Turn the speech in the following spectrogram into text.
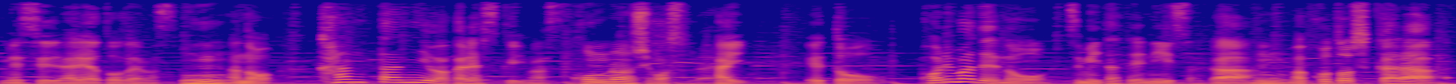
メッセージありがとうございます、うん、あの簡単に分かりやすく言います。混乱しますね。はい。えっとこれまでの積立 NISA が、うん、まあ今年から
